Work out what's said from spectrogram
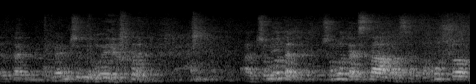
я так менше думаю. А чому так, чому так сталося? Тому що,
